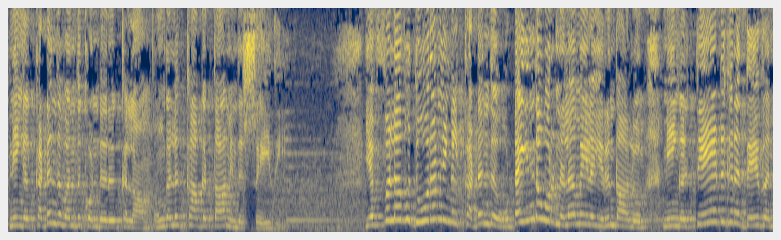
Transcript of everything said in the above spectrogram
நீங்கள் கடந்து வந்து கொண்டிருக்கலாம். உங்களுக்காகத்தான் இந்த செய்தி. எவ்வளவு தூரம் நீங்கள் கடந்து உடைந்த ஒரு நிலைமையில இருந்தாலும் நீங்கள் தேடுகிற தேவன்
